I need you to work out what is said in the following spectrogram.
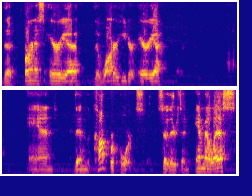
the furnace area, the water heater area, and then the comp reports. So there's an MLS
